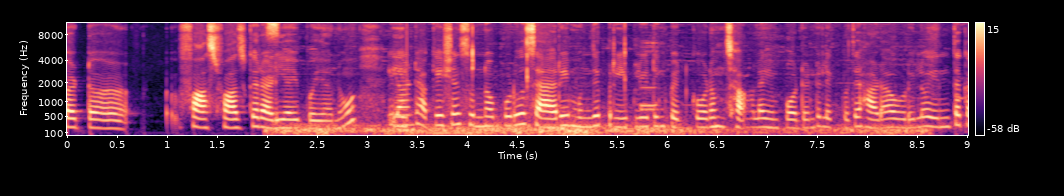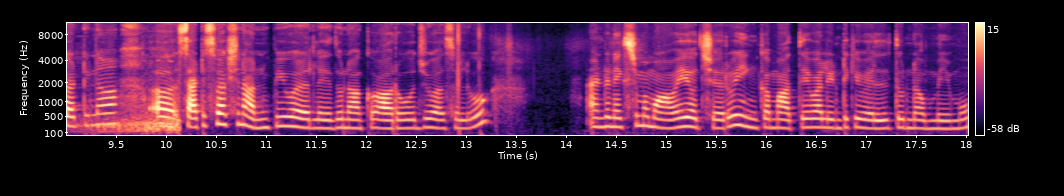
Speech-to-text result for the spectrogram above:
బట్ ఫాస్ట్ ఫాస్ట్గా రెడీ అయిపోయాను. ఇలాంటి అకేషన్స్ ఉన్నప్పుడు శారీ ముందే ప్రీ ప్లీటింగ్ పెట్టుకోవడం చాలా ఇంపార్టెంట్. లేకపోతే హడావుడిలో ఎంత కట్టినా సాటిస్ఫాక్షన్ అనిపించలేదు నాకు ఆ రోజు అసలు. అండ్ నెక్స్ట్ మా మావయ్య వచ్చారు. ఇంకా మా అత్తయ్య వాళ్ళ ఇంటికి వెళ్తున్నాం మేము.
